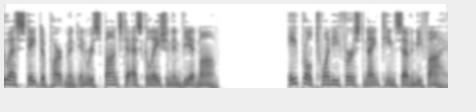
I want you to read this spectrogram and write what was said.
U.S. State Department in response to escalation in Vietnam. April 21, 1975.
